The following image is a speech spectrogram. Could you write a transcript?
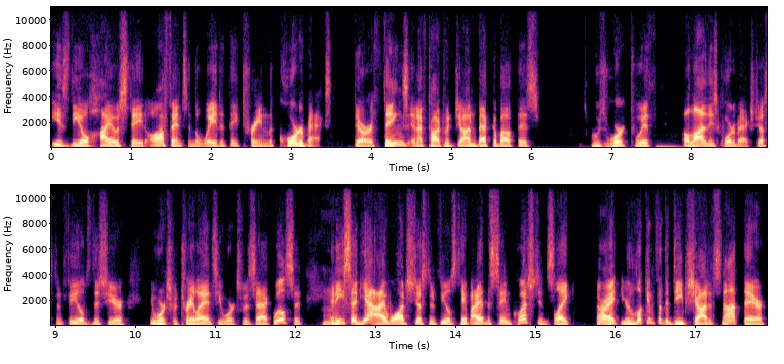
is the Ohio State offense and the way that they train the quarterbacks. There are things, and I've talked with John Beck about this, who's worked with a lot of these quarterbacks. Justin Fields this year, he works with Trey Lance, he works with Zach Wilson. Hmm. And he said, Yeah, I watched Justin Fields tape. I had the same questions like, all right, you're looking for the deep shot, it's not there.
